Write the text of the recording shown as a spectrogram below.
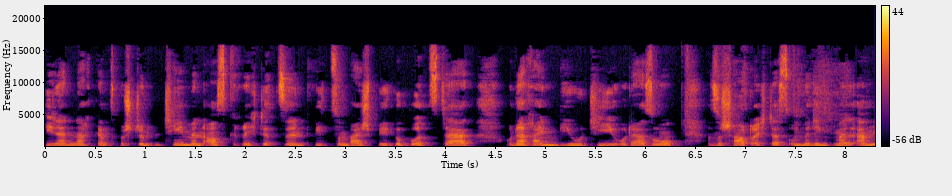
die dann nach ganz bestimmten Themen ausgerichtet sind, wie zum Beispiel Geburtstag oder rein Beauty oder so. Also schaut euch das unbedingt mal an.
